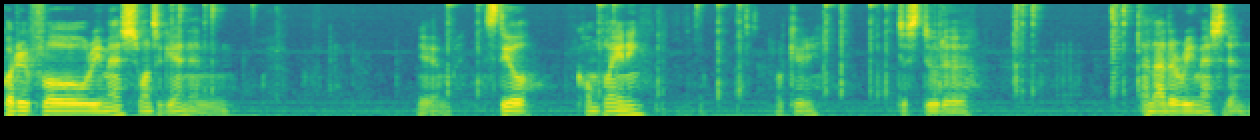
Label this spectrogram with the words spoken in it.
quadriflow remesh once again and yeah, still complaining. Okay, just do the another remesh then.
